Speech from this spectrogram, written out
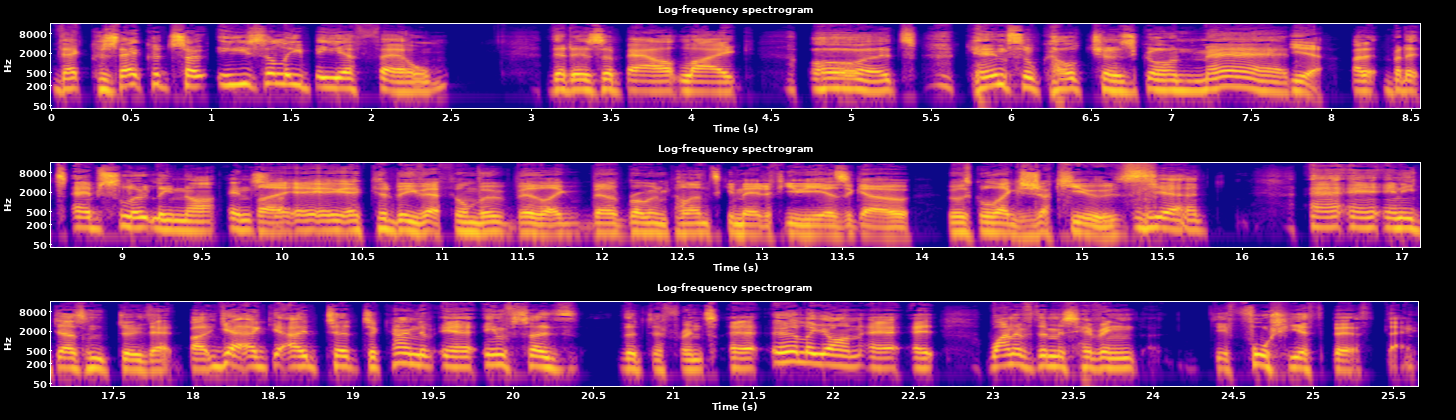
that, cause that could so easily be a film that is about like, oh, it's cancel culture's gone mad. Yeah. But, but it's absolutely not. And so, Like, it, it could be that film that, that, like that Roman Polanski made a few years ago. It was called like J'accuse. yeah. And, and he doesn't do that. But yeah, to, to kind of uh, emphasize the difference, uh, early on, uh, one of them is having their 40th birthday.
